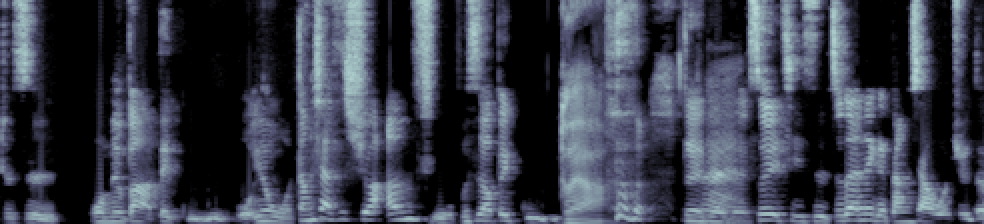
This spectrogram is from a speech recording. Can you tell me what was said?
就是我没有办法被鼓舞，我因为我当下是需要安抚，我不是要被鼓舞。对啊，对对对，所以其实就在那个当下，我觉得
